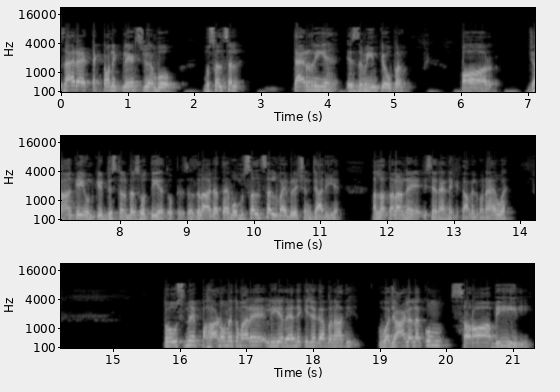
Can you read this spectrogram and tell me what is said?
ظاہر ہے ٹیکٹونک پلیٹس جو ہیں، وہ مسلسل تیر رہی ہیں اس زمین کے اوپر اور جہاں کہیں ان کی ڈسٹربنس ہوتی ہے تو پھر زلزلہ آ جاتا ہے، وہ مسلسل وائبریشن جاری ہے۔ اللہ تعالیٰ نے اسے رہنے کے قابل بنایا ہوا ہے۔ تو اس نے پہاڑوں میں تمہارے لیے رہنے کی جگہ بنا دی۔ وجا الکم سرابیل۔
